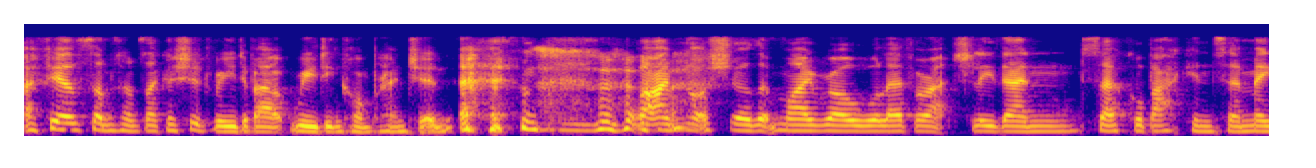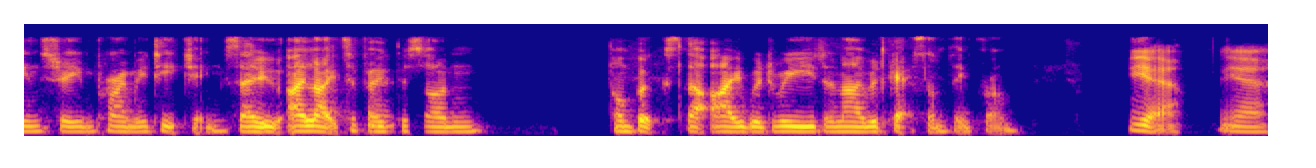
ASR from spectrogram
I feel sometimes like I should read about reading comprehension, but I'm not sure that my role will ever actually then circle back into mainstream primary teaching. So I like to focus on on books that I would read and I would get something from. Yeah, yeah.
